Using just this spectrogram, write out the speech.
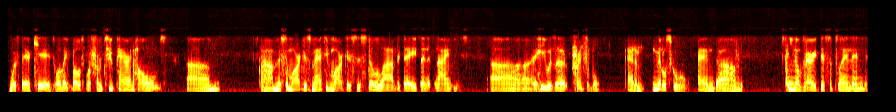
with their kids. Well, they both were from two-parent homes. Um, uh, Mr. Marcus, Matthew Marcus, is still alive today. He's in his 90s. Uh, he was a principal at a middle school and, um, you know, very disciplined and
